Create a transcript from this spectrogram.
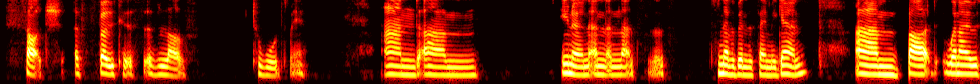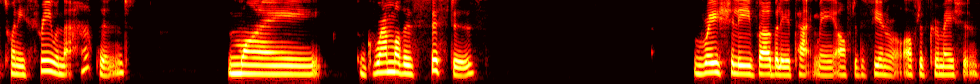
such a focus of love towards me. And um you know and and, and that's, that's it's never been the same again. Um but when i was 23 when that happened my grandmother's sisters racially verbally attacked me after the funeral after the cremation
